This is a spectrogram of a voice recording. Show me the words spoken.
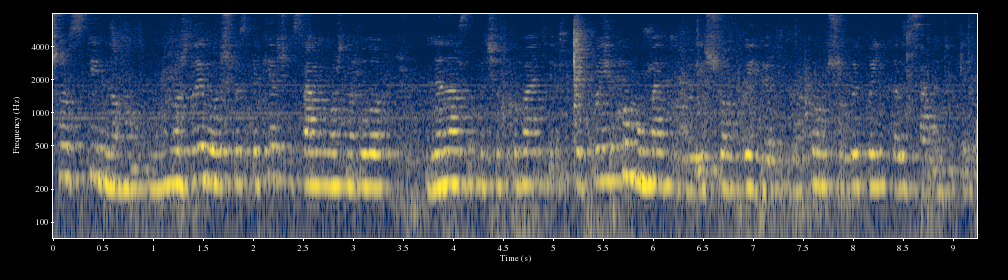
Що спільного? Можливо, щось таке, що саме можна було для нас започаткувати? По, якому методу йшов вибір для того, щоб ви поїхали саме туди?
